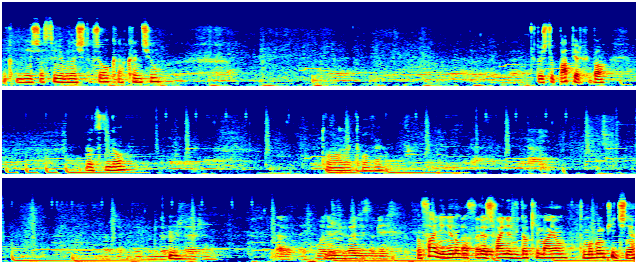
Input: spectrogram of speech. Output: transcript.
Tak mniejsza z tym, ja będę się tu przy oknach kręcił. Ktoś tu papier chyba rozwinął. Toaletowy. Zobaczcie, jaki piękny widok, Hmm. jeszcze lepszy. Dawid tutaj, młodzież Hmm. przychodzi sobie, No fajnie, nie? No bo Tak, tak. wiesz, fajne widoki mają, to mogą pić, nie?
